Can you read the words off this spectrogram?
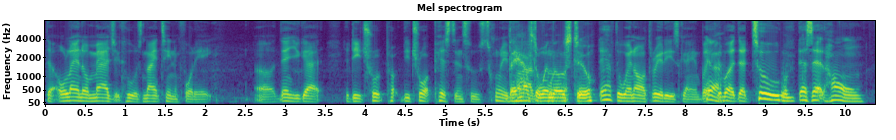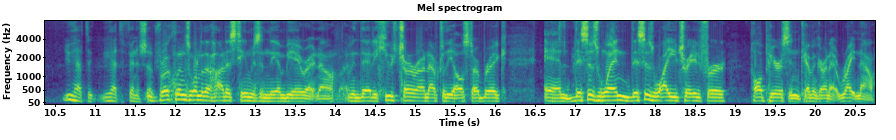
the Orlando Magic, who was 19 and 48. Uh, then you got the Detroit Detroit Pistons, who's 25. They have to win those two? They have to win all three of these games. But Yeah. but the two that's at home, you have to you have to finish up. Brooklyn's one of the hottest teams in the NBA right now. I mean, they had a huge turnaround after the All Star break, and this is when this is why you traded for Paul Pierce and Kevin Garnett right now,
